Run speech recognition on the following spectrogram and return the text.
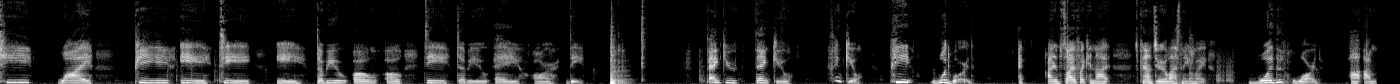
T Y P E T E W O O D W A R D. Thank you, thank you, thank you. P. Woodward. I, I am sorry if I cannot pronounce your last name right. Woodward. Uh, I'm.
